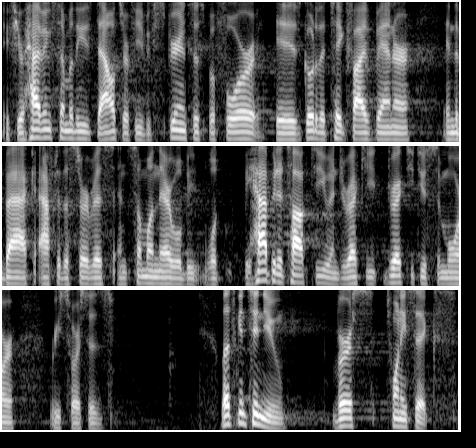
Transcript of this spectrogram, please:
if you're having some of these doubts or if you've experienced this before is go to the Take Five banner in the back after the service, and someone there will be, will be happy to talk to you and direct you, direct you to some more resources. Let's continue. Verse 26 it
